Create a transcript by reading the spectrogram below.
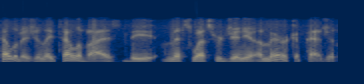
television, they televised the Miss West Virginia America pageant.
